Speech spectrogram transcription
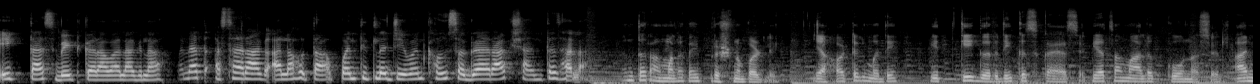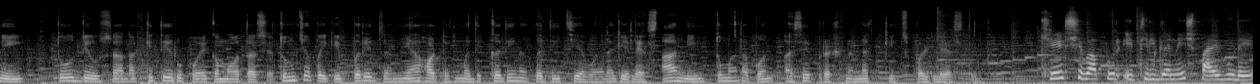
एक तास वेट करावा लागला. मनात असा राग आला होता पण तिथलं जेवण खाऊन सगळा राग शांत झाला. नंतर आम्हाला काही प्रश्न पडले. या हॉटेलमध्ये इतकी गर्दी कसं काय असेल? याचा मालक कोण असेल? आणि तो दिवसाला किती रुपये कमवत असेल? तुमच्यापैकी बरेच जण या हॉटेलमध्ये कधी ना कधी जेवायला गेले असतील. आणि तुम्हाला पण असे प्रश्न नक्कीच पडले असतील. खेड शिवापूर येथील गणेश पायगुडे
